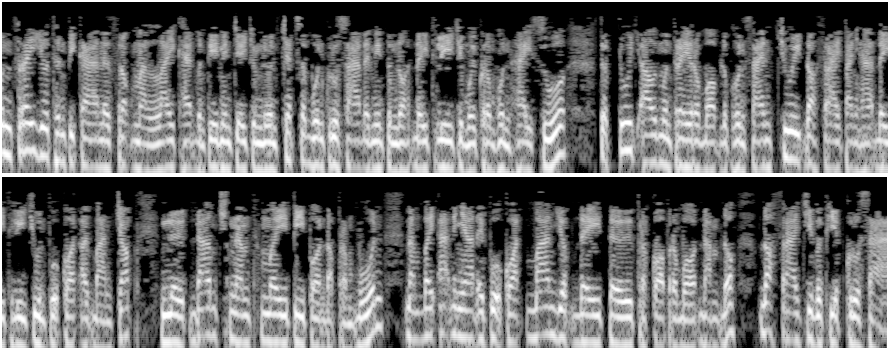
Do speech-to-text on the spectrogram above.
មន្ត្រីយោធិនពិការនៅស្រុកម៉ាឡៃខេត្តបន្ទាយមានជ័យចំនួន74គ្រួសារដែលមានទំនាស់ដីធ្លីជាមួយក្រុមហ៊ុនហៃសួរទទូចឲ្យមន្ត្រីរបបលោកហ៊ុនសែនជួយដោះស្រាយបញ្ហាដីធ្លីជូនពួកគាត់ឲ្យបានចប់នៅដើមឆ្នាំថ្មី2019ដើម្បីអនុញ្ញាតឲ្យពួកគាត់បានយកដីទៅប្រកបរបរដាំដុះដោះស្រាយជីវភាពគ្រួសារ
